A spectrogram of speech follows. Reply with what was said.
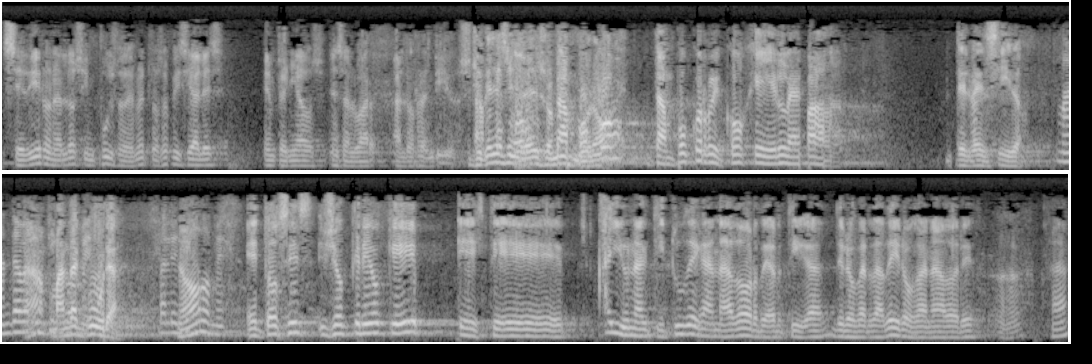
cedieron a los impulsos de nuestros oficiales empeñados en salvar a los rendidos. tampoco, tampoco recoge la espada del vencido Manda, Manda cura. ¿no? Entonces, yo creo que este, hay una actitud de ganador de Artigas, de los verdaderos ganadores. ¿Ah?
